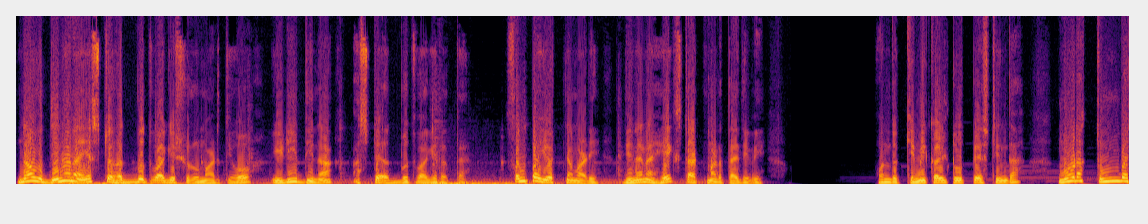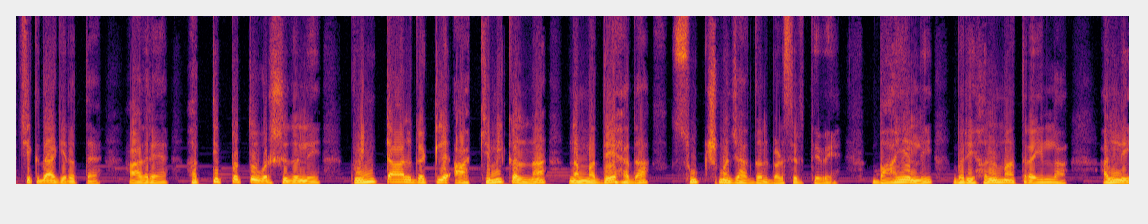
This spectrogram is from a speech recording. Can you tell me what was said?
ನಾವು ದಿನನ ಎಷ್ಟು ಅದ್ಭುತವಾಗಿ ಶುರು ಮಾಡ್ತೀವೋ ಇಡೀ ದಿನ ಅಷ್ಟೇ ಅದ್ಭುತವಾಗಿರುತ್ತೆ. ಸ್ವಲ್ಪ ಯೋಚನೆ ಮಾಡಿ, ದಿನನ ಹೇಗೆ ಸ್ಟಾರ್ಟ್ ಮಾಡ್ತಾ ಇದ್ದೀವಿ ಒಂದು ಕೆಮಿಕಲ್ ಟೂತ್ಪೇಸ್ಟ್ ಇಂದ ನೋಡಕ್ ತುಂಬಾ ಚಿಕ್ಕದಾಗಿರುತ್ತೆ, ಆದ್ರೆ ಹತ್ತಿಪ್ಪತ್ತು ವರ್ಷದಲ್ಲಿ ಕ್ವಿಂಟಾಲ್ ಗಟ್ಲೆ ಆ ಕೆಮಿಕಲ್ನ ನಮ್ಮ ದೇಹದ ಸೂಕ್ಷ್ಮ ಜಾಗದಲ್ಲಿ ಬಳಸಿರ್ತೀವಿ. ಬಾಯಲ್ಲಿ ಬರೀ ಹಲ್ ಮಾತ್ರ ಇಲ್ಲ, ಅಲ್ಲಿ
